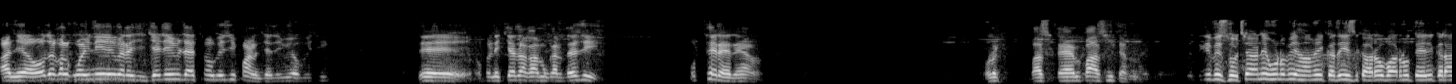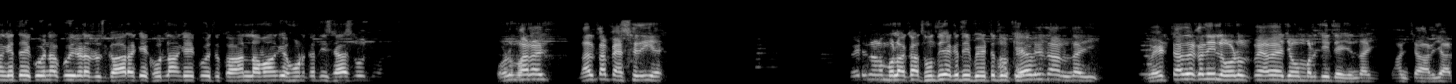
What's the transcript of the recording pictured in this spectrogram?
ਹਾਂਜੀ ਉਹਦੇ ਕੋਲ ਕੋਈ ਨਹੀਂ ਮੇਰੇ ਜੀਜੇ ਦੀ ਵੀ ਡੈਥ ਹੋ ਗਈ ਸੀ ਭਾਣਜੇ ਦੀ ਵੀ ਹੋ ਗਈ ਸੀ। ਤੇ ਫਰਨੀਚਰ ਦਾ ਕੰਮ ਕਰਦੇ ਸੀ ਉੱਥੇ ਰਹਿ ਰਿਹਾ। ਹੁਣ ਬਸ ਟਾਈਮ ਪਾਸ ਹੀ ਕਰਨਾ ਜ਼ਿੰਦਗੀ ਵੀ ਸੋਚਿਆ ਨਹੀਂ ਹੁਣ ਵੀ ਹਾਂ ਵੀ ਕਦੀ ਇਸ ਕਾਰੋਬਾਰ ਨੂੰ ਤੇਜ਼ ਕਰਾਂਗੇ ਤੇ ਕੋਈ ਨਾ ਕੋਈ ਜਿਹੜਾ ਰੁਜ਼ਗਾਰ ਅੱਗੇ ਖੋਲਾਂਗੇ ਕੋਈ ਦੁਕਾਨ ਲਾਵਾਂਗੇ ਹੁਣ ਕਦੀ ਸਹਿ ਸੋਚ। ਹੁਣ ਮਹਾਰਾਜ ਗੱਲ ਤਾਂ ਪੈਸੇ ਦੀ ਹੈ। ਬੇਟੇ ਨਾਲ ਮੁਲਾਕਾਤ ਹੁੰਦੀ ਹੈ ਕਦੀ ਬੇਟੇ ਤੋਂ ਕਿਹਾ ਵੀ ਹੁੰਦਾ ਜੀ। ਬੇਟਾ ਤਾਂ ਕਦੀ ਲੋੜ ਪਵੇ ਜੋ ਮਰਜ਼ੀ ਦੇ ਜਾਂਦਾ ਜੀ 5-4000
